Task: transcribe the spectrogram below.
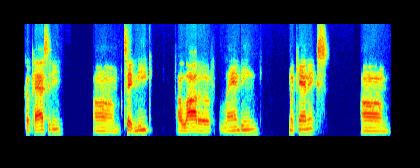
capacity, um, technique, a lot of landing mechanics. Um,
